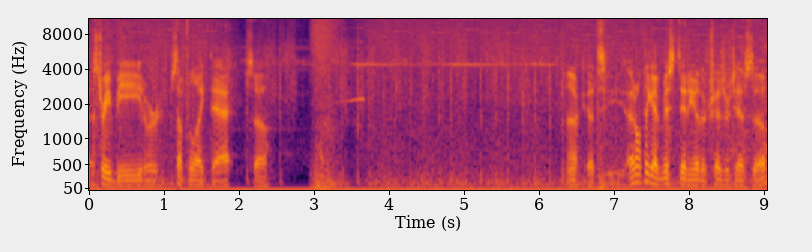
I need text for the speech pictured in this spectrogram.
a stray bead or something like that, so... Okay, let's see. I don't think I missed any other treasure chests, though.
